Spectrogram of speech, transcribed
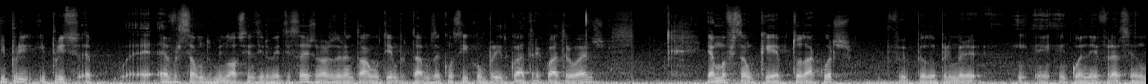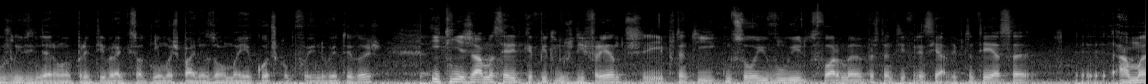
E por, e por isso, a, a- versão de 1996, nós durante algum tempo estávamos a conseguir cumprir de 4 a 4 anos, é uma versão que é toda a cores, foi pela primeira, em- quando em França os livros ainda eram a preto e branco e só tinham umas páginas ou meia cores, como foi em 92, e tinha já uma série de capítulos diferentes e, portanto, e começou a evoluir de forma bastante diferenciada. E, portanto, é essa, eh, há, uma,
